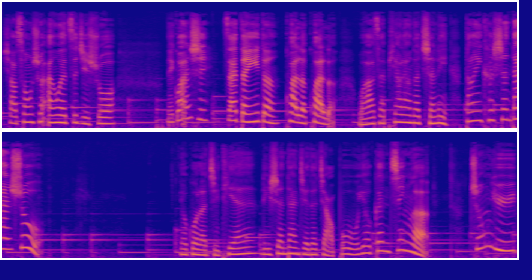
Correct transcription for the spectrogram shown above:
小松树安慰自己说：“没关系，再等一等，快了，快了。”我要在漂亮的城里当一棵圣诞树。又过了几天，离圣诞节的脚步又更近了。终于，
